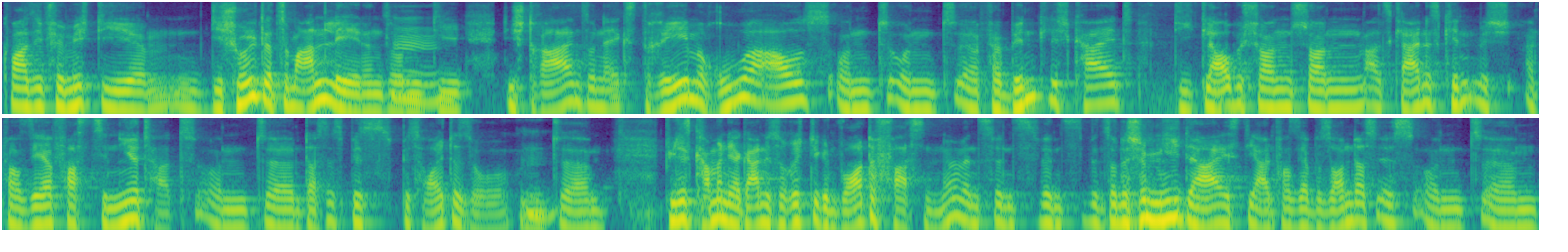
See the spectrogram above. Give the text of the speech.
quasi für mich die, die Schulter zum Anlehnen. So. Mhm. Die, die strahlen so eine extreme Ruhe aus und, und äh, Verbindlichkeit, die, glaube ich, schon, schon als kleines Kind mich einfach sehr fasziniert hat. Und äh, das ist bis, bis heute so. Mhm. Und äh, vieles kann man ja gar nicht so richtig in Worte fassen, ne? wenn so eine Chemie da ist, die einfach sehr besonders ist. Und ähm,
